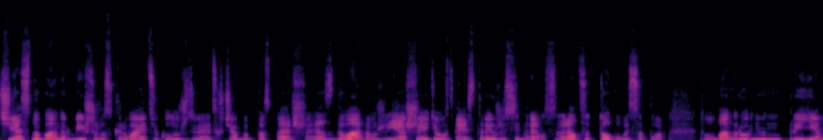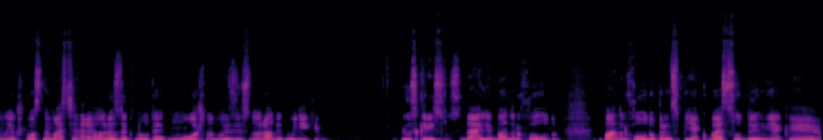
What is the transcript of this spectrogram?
Чесно, банер більше розкривається, коли вже з'являється хоча б перше. С2 там вже є Ашетіус, а С3 вже Сінрел. Сінрел це топовий саппорт. Тому банер огню приємно, якщо у вас немає Сінрела, ризикнути можна. Ну і звісно, ради уніків. Плюс Крісус. Далі банер холоду. Банер холоду, в принципі, як вес 1 як і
